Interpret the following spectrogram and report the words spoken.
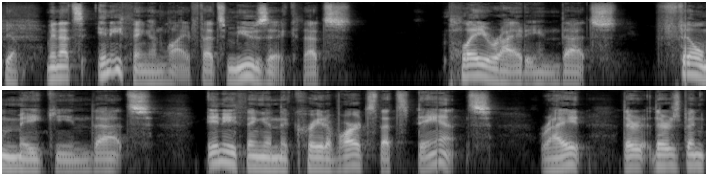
Yep. I mean, that's anything in life. That's music. That's playwriting. That's filmmaking. That's anything in the creative arts. That's dance, right? There, there's been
